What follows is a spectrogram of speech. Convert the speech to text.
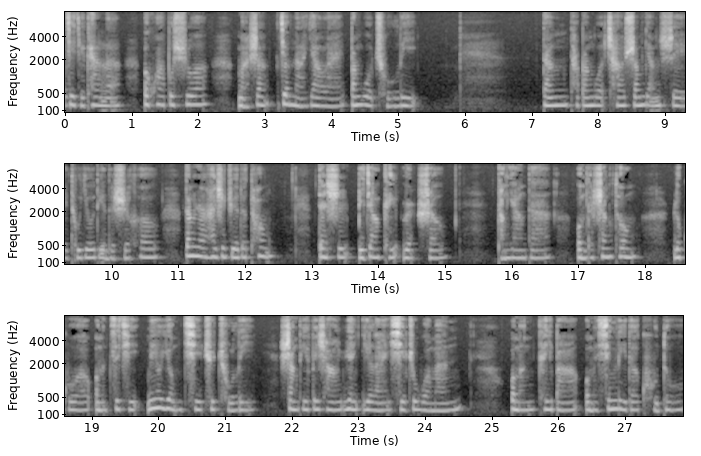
姐姐看了，二话不说，马上就拿药来帮我处理。当她帮我擦双氧水、涂优点的时候，当然还是觉得痛，但是比较可以忍受。同样的，我们的伤痛，如果我们自己没有勇气去处理，上帝非常愿意来协助我们。我们可以把我们心里的苦毒、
